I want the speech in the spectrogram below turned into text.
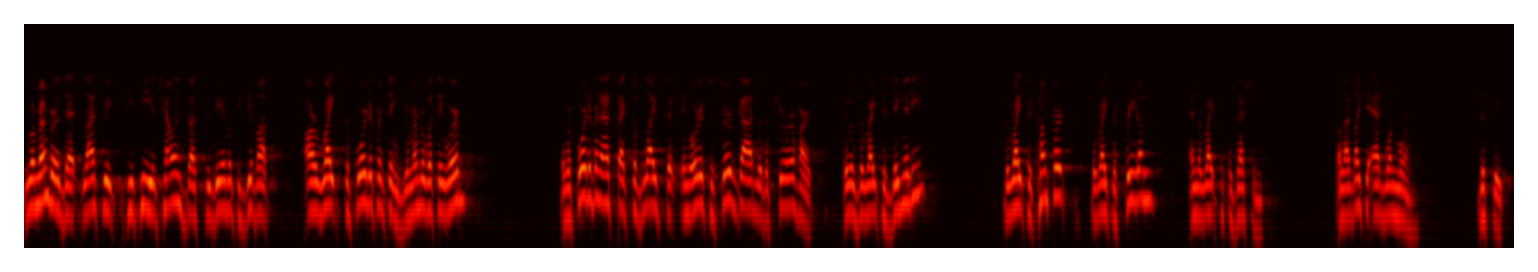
You remember that last week PT challenged us to be able to give up our rights to four different things. You remember what they were? There were four different aspects of life that, in order to serve God with a pure heart, it was the right to dignity, the right to comfort, the right to freedom, and the right to possessions. Well, I'd like to add one more this week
